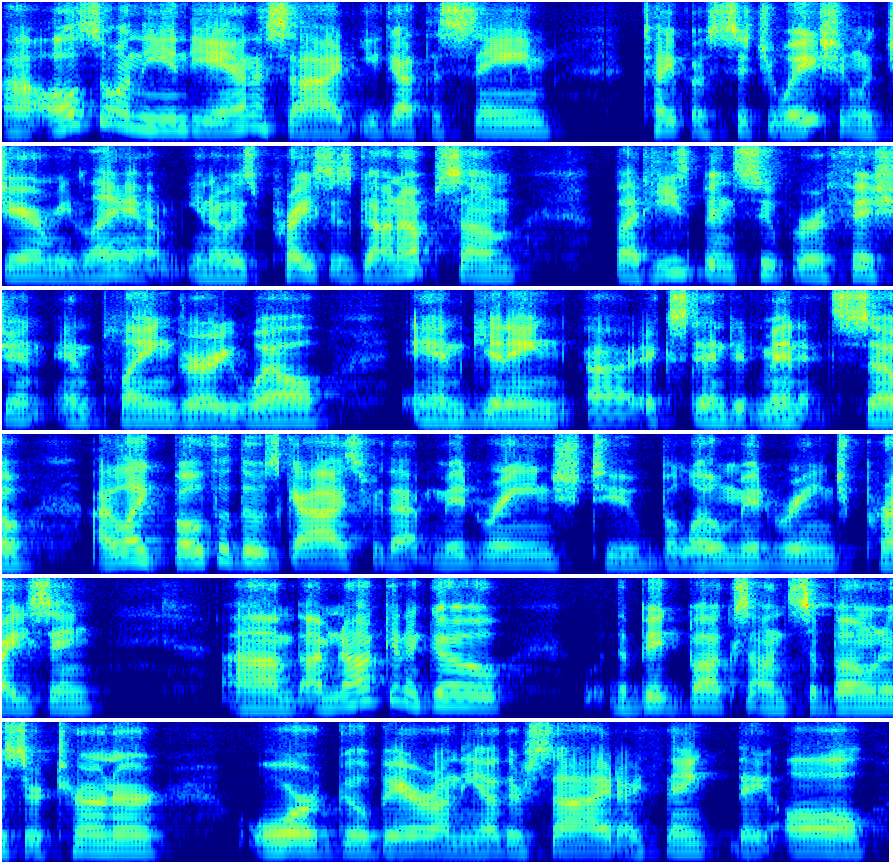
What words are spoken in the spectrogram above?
Uh, also on the Indiana side, you got the same type of situation with Jeremy Lamb. You know his price has gone up some, but he's been super efficient and playing very well and getting uh, extended minutes. So I like both of those guys for that mid-range to below mid-range pricing. Um, I'm not going to go the big bucks on Sabonis or Turner or Gobert on the other side. I think they all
